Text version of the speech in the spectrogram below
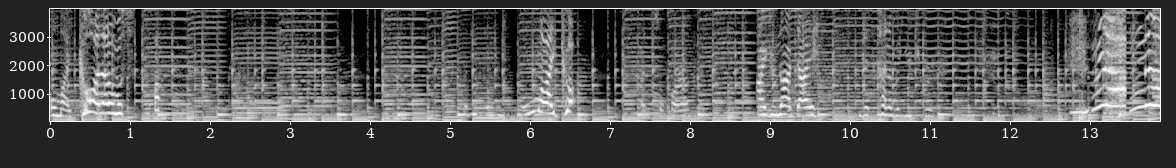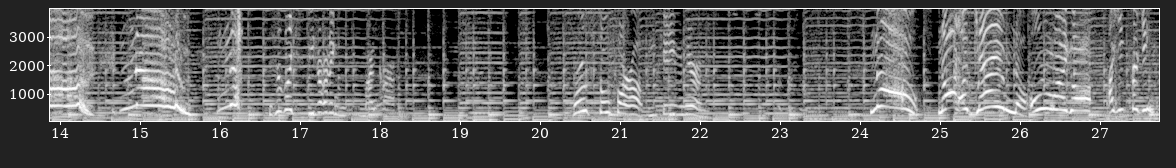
Oh my god, that almost. Oh my god. I'm so far up. I do not die. This kind of a YouTuber. No! No! No! No! This is like speedrunning Minecraft. Bro's so far up, you can't even hear him. No! Not again! Oh my god! I keep freaking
